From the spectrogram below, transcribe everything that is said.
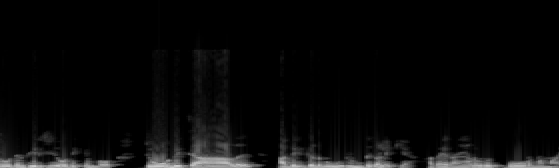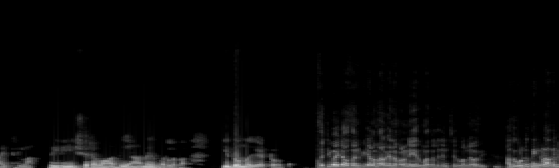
ചോദ്യം തിരിച്ചു ചോദിക്കുമ്പോൾ ചോദിച്ച ആൾ അതിൽ കിടന്ന് ഉരുണ്ട് കളിക്കുക. അതായത് അയാൾ ഒരു പൂർണമായിട്ടുള്ള നിരീശ്വരവാദിയാണ് എന്നുള്ളത്. ഇതൊന്ന് കേട്ടോ പോസിറ്റീവായിട്ട് അവസാനിപ്പിക്കാൻ മാർഗം പറഞ്ഞത് ഏത് മതത്തിൽ ജനിച്ചത് പറഞ്ഞാൽ മതി. അതുകൊണ്ട് നിങ്ങൾ അതിൽ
